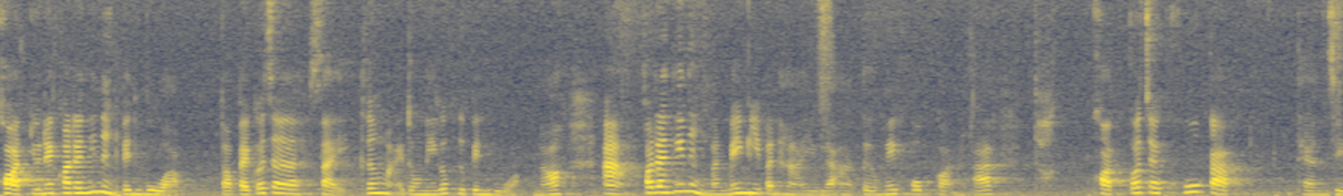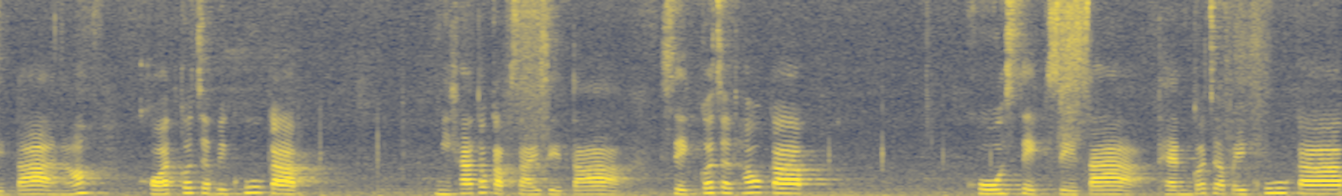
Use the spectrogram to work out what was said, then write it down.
คอร์ดอยู่ในคอดแรนที่ 1 เป็นบวก ต่อไปก็จะใส่เครื่องหมายตรงนี้ก็คือเป็นบวกเนาะอะคอดแรนที่ 1 มันไม่มีปัญหาอยู่แล้วอะเติมให้ครบก่อนนะคะ อร์ดก็จะคู่กับแทนเซตาเนาะคอสก็จะไปคู่กับมีค่าเท่ากับไซเซตาเซกก็จะเท่ากับโคเซกเซตาแทนก็จะไปคู่กับ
